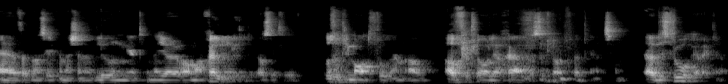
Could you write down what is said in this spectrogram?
Eh, för att man ska kunna känna ett lugn att kunna göra vad man själv vill av sitt liv. Och så klimatfrågan av, av förklarliga skäl såklart för att det är en sån ödesfråga verkligen.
